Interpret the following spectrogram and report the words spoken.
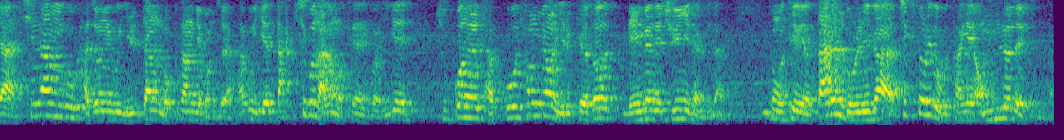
야 신앙이고 가정이고 일단 먹고 사는 게 먼저야. 하고 이게 딱 치고 나가면 어떻게 되는 거야? 이게 주권을 잡고 혁명을 일으켜서 내면의 주인이 됩니다. 그럼 어떻게 돼요? 다른 논리가 찍소리도 못하게 억눌려져 있습니다.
